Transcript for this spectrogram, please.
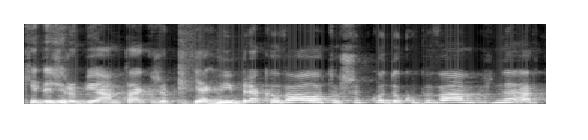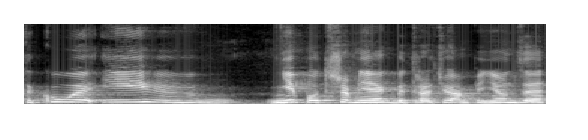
kiedyś robiłam tak, że jak mi brakowało, to szybko dokupywałam różne artykuły i niepotrzebnie jakby traciłam pieniądze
